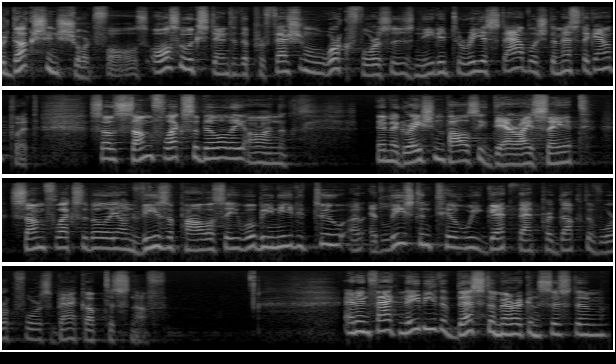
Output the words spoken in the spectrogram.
Production shortfalls also extend to the professional workforces needed to reestablish domestic output. So, some flexibility on immigration policy, dare I say it, some flexibility on visa policy will be needed too, uh, at least until we get that productive workforce back up to snuff. And in fact, maybe the best American system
